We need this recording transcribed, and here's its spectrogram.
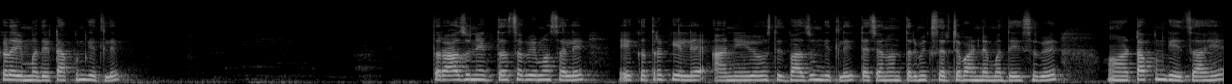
कढईमध्ये टाकून घेतले. तर अजून एकदा सगळे मसाले एकत्र केले आणि व्यवस्थित भाजून घेतले. त्याच्यानंतर मिक्सरच्या भांड्यामध्ये सगळे टाकून घ्यायचं आहे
